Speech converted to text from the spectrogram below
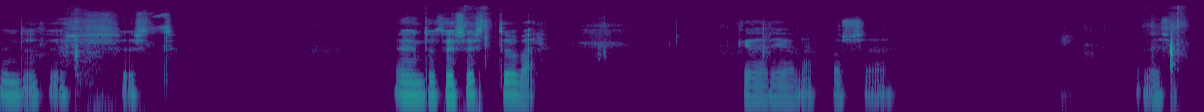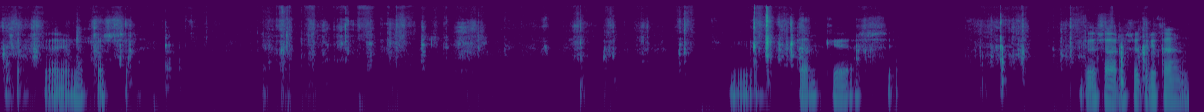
Entonces esto. Entonces esto, vale. Quedaría una cosa... Quedaría una cosa... Tal que así. Entonces ahora se utilizan...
